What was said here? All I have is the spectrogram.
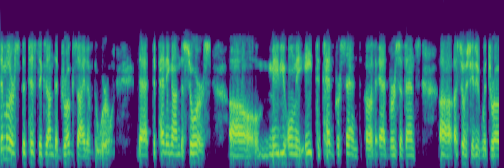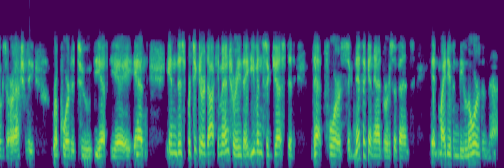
similar statistics on the drug side of the world that, depending on the source, uh, maybe only 8 to 10 percent of adverse events uh, associated with drugs are actually reported to the FDA. And in this particular documentary, they even suggested that for significant adverse events, it might even be lower than that.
